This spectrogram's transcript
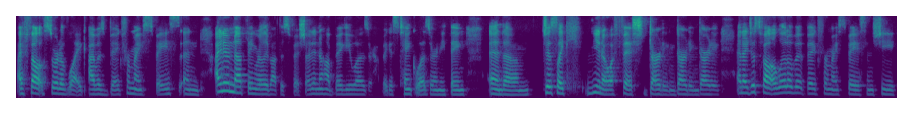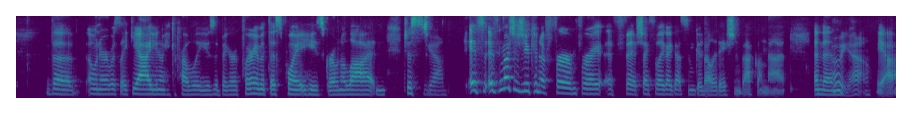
I felt sort of like I was big for my space, and I knew nothing really about this fish. I didn't know how big he was or how big his tank was or anything. And um, just like you know a fish darting darting darting. And i just felt a little bit big for my space. And she the owner was like yeah you know he could probably use a bigger aquarium at this point. He's grown a lot. And just yeah it's as much as you can affirm for a, a fish i feel like i got some good validation back on that. And then oh yeah. Yeah.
